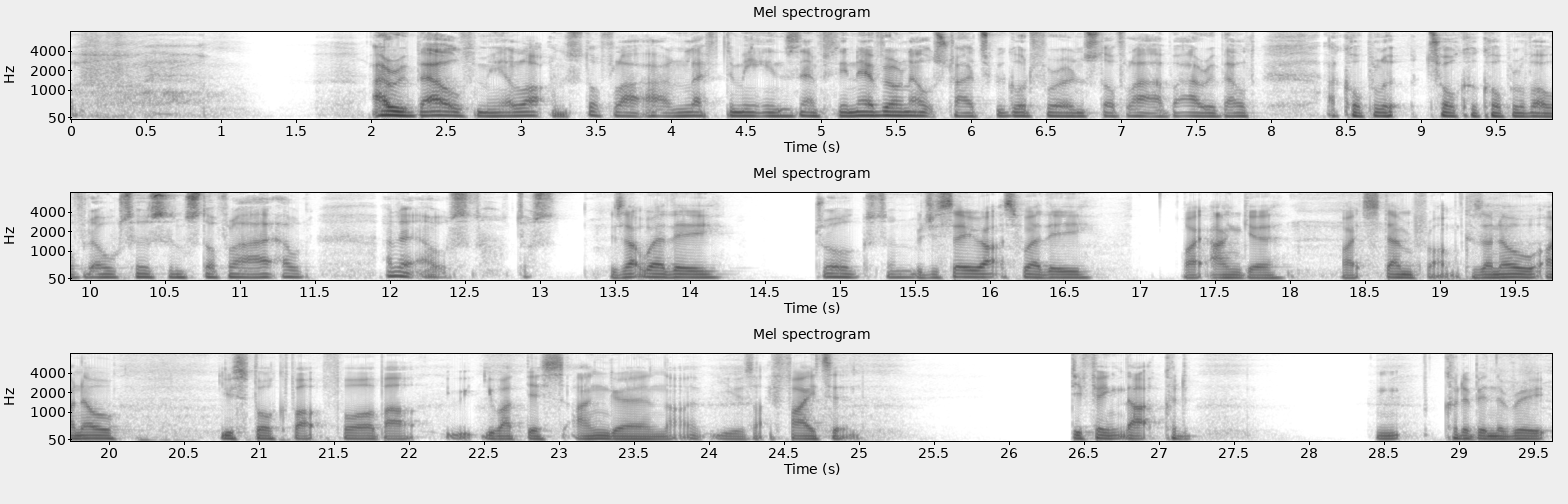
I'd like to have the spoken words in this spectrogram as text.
I rebelled me a lot and stuff like that and left the meetings and everything. Everyone else tried to be good for her and stuff like that, but I rebelled. A couple of took a couple of overdoses and stuff like that. I, I don't was just Is that where the drugs and would you say that's where the like anger like stem from? Because I know I know you spoke about before about you, you had this anger and that you was like fighting. Do you think that could could have been the root?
